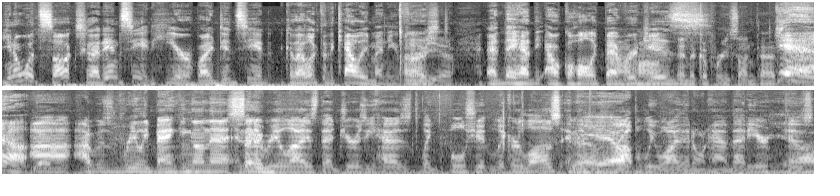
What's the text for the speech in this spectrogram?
you know what sucks? Because I didn't see it here, but I did see it because I looked at the Cali menu first. Oh, first. yeah. And they had the alcoholic Uh-huh. beverages. And the Capri Sun patch. Yeah. Uh, I was really banking on that, and then I realized that Jersey has like bullshit liquor laws, and that's Yeah. probably why they don't have that here. Because Yeah.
